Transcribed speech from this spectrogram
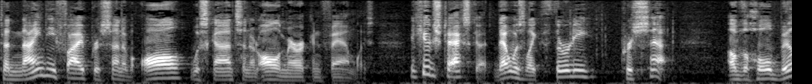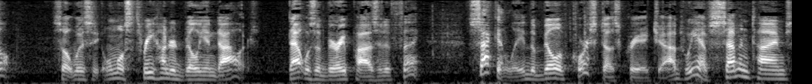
to 95% of all Wisconsin and all American families. A huge tax cut. That was like 30% of the whole bill. So it was almost $300 billion. That was a very positive thing. Secondly, the bill, of course, does create jobs. We have seven times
